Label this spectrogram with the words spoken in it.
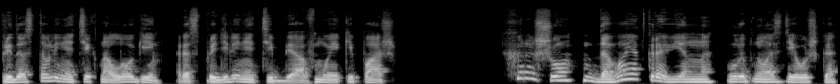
предоставление технологий, распределение тебя в мой экипаж. Хорошо, давай откровенно, улыбнулась девушка.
